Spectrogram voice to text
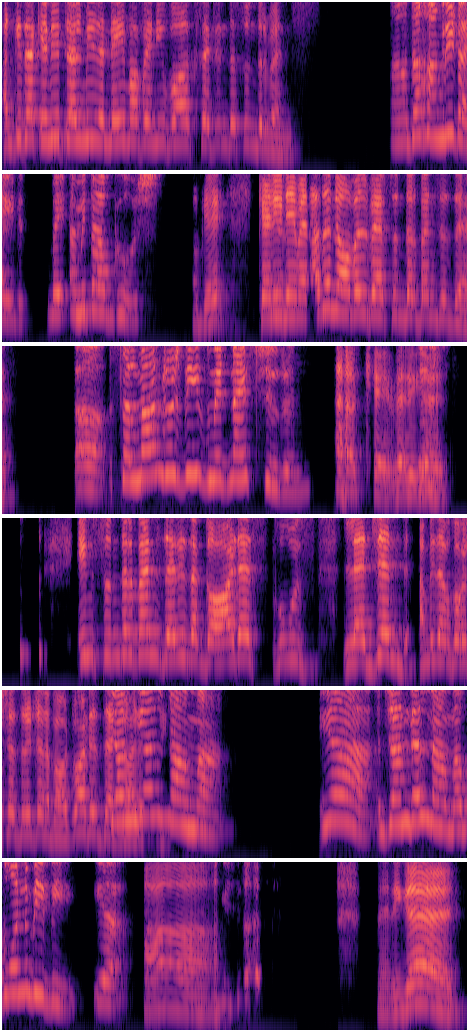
Ankita, can you tell me the name of any work set in the Sundarbans? Uh, the Hungry Tide by Amitav Ghosh. Okay. Can you name another novel where Sundarbans is there? Uh, Salman Rushdie's Midnight's Children. Okay, very good. In Sundarbans, there is a goddess whose legend Amitav Ghosh has written about. What is that Jungle goddess? Nama. Yeah, Jungle Nama, Bon Bibi. Yeah. Ah, very good.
